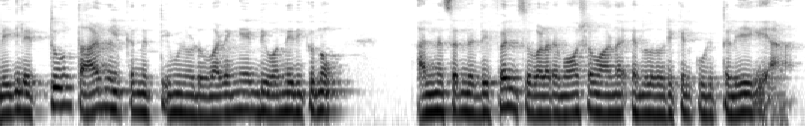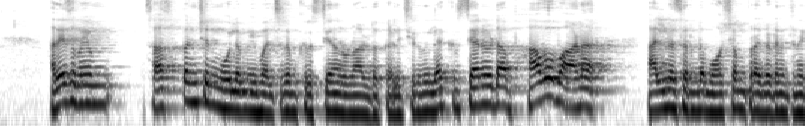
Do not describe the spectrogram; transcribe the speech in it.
ലീഗിൽ ഏറ്റവും താഴെ നിൽക്കുന്ന ടീമിനോട് വഴങ്ങേണ്ടി വന്നിരിക്കുന്നു. അൽ നസറിന്റെ ഡിഫൻസ് വളരെ മോശമാണ് എന്നുള്ളത് ഒരിക്കൽ കൂടി തെളിയുകയാണ്. അതേസമയം സസ്പെൻഷൻ മൂലം ഈ മത്സരം ക്രിസ്ത്യാനോ റൊണാൾഡോ കളിച്ചിരുന്നില്ല. ക്രിസ്ത്യാനോയുടെ അഭാവമാണ് അൽ നസറിന്റെ മോശം പ്രകടനത്തിന്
